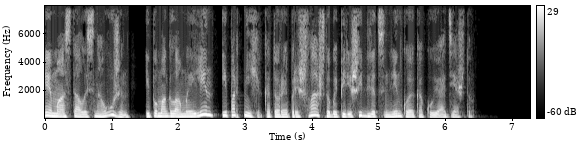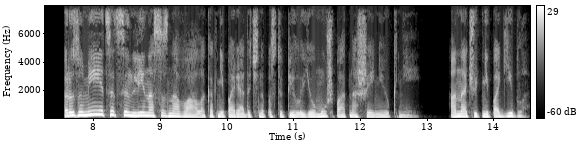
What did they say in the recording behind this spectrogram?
Эмма осталась на ужин и помогла Мэйлин и портнихе, которая пришла, чтобы перешить для Цинлин кое-какую одежду. Разумеется, Цинлин осознавала, как непорядочно поступил ее муж по отношению к ней. Она чуть не погибла.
